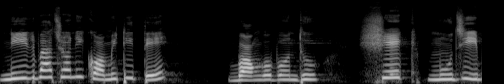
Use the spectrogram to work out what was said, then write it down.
নির্বাচনী কমিটিতে বঙ্গবন্ধু শেখ মুজিব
